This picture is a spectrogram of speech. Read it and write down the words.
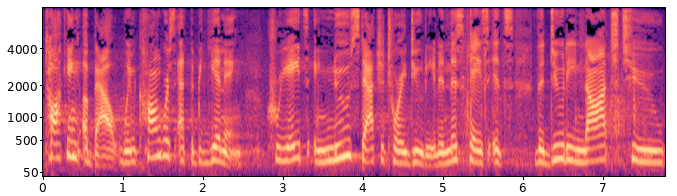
talking about when Congress at the beginning creates a new statutory duty, and in this case, it's the duty not to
